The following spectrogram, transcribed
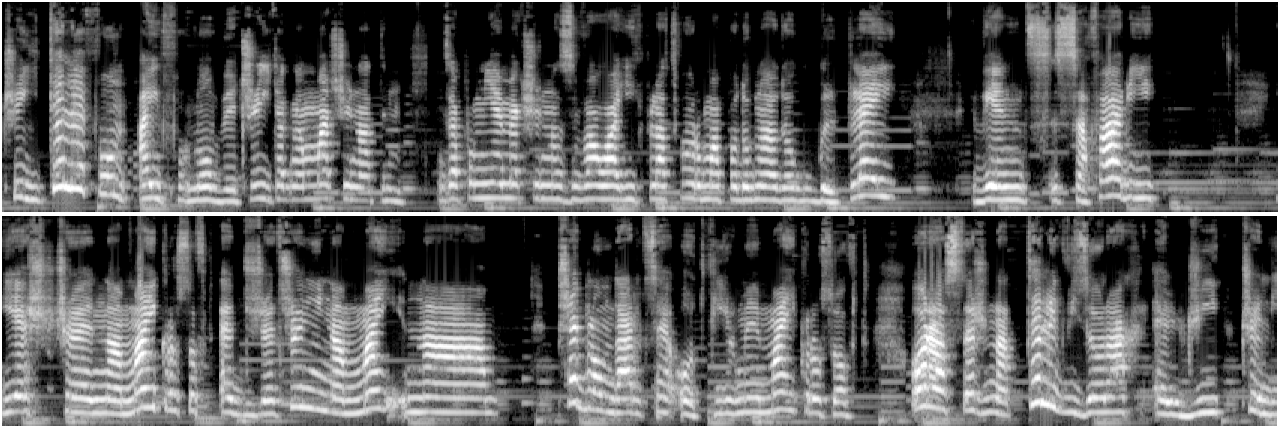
czyli telefon iPhone'owy, czyli tak nam macie na tym, zapomniałem jak się nazywała ich platforma, podobna do Google Play, więc Safari, jeszcze na Microsoft Edge, czyli na, na przeglądarce od firmy Microsoft oraz też na telewizorach LG, czyli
